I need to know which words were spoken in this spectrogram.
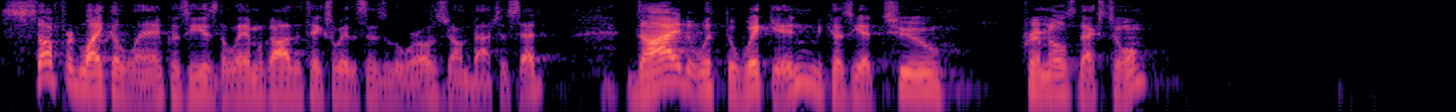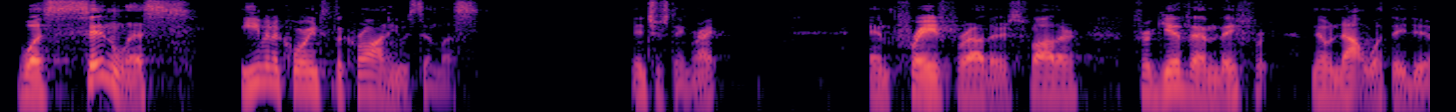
suffered like a lamb, because he is the Lamb of God that takes away the sins of the world, as John the Baptist said. Died with the wicked, because he had two criminals next to him. Was sinless, even according to the Quran, he was sinless. Interesting, right? And prayed for others. Father, forgive them. They for- know not what they do.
